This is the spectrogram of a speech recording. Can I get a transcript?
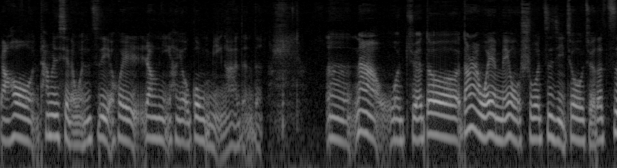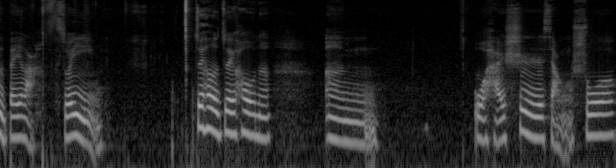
然后他们写的文字也会让你很有共鸣啊，等等。嗯，那我觉得，当然我也没有说自己就觉得自卑啦。所以，最后的最后呢，嗯，我还是想说，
